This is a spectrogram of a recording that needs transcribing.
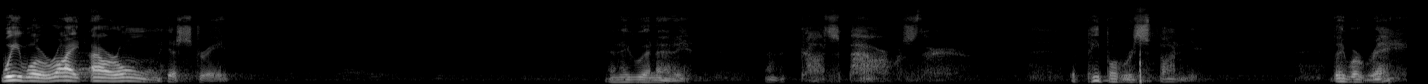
we will write our own history. And he went at it, and God's power was there. The people responded, they were ready.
